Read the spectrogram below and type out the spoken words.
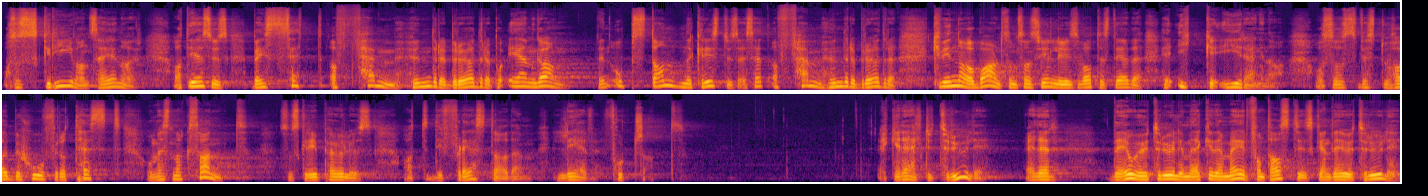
Og Så skriver han senere at Jesus ble sett av 500 brødre på én gang. Den oppstandende Kristus er sett av 500 brødre. Kvinner og barn som sannsynligvis var til stede, er ikke iregna. Hvis du har behov for å teste om jeg snakker sant, så skriver Paulus at de fleste av dem lever fortsatt. Er ikke det helt utrolig? Eller det er jo utrolig, men er ikke det mer fantastisk enn det er utrolig?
